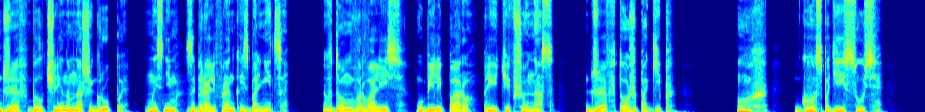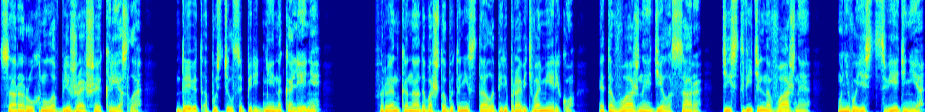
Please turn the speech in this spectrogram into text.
Джефф был членом нашей группы. Мы с ним забирали Фрэнка из больницы. В дом ворвались, убили пару, приютившую нас. Джефф тоже погиб. «Ох, Господи Иисусе!» Сара рухнула в ближайшее кресло. Дэвид опустился перед ней на колени. «Фрэнка надо во что бы то ни стало переправить в Америку. Это важное дело, Сара, действительно важное. У него есть сведения,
